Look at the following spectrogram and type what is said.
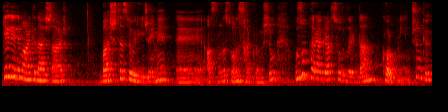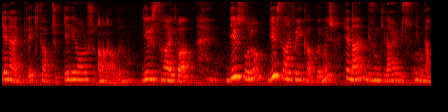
Gelelim arkadaşlar. Başta söyleyeceğimi e, aslında sona saklamışım. Uzun paragraf sorularından korkmayın. Çünkü genellikle kitapçık geliyor. Aman Allah'ım bir sayfa, bir soru bir sayfayı kaplamış. Hemen bizimkiler Bismillah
